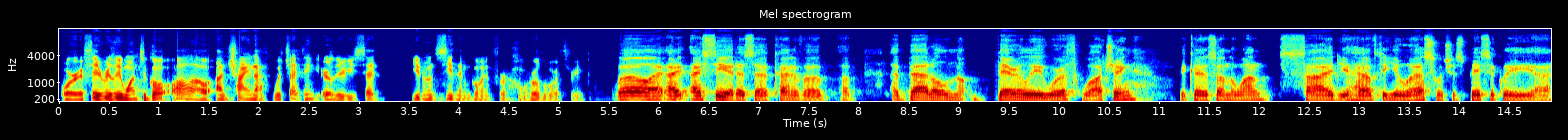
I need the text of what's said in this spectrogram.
or if they really want to go all out on China, which I think earlier you said you don't see them going for World War III. Well, I, I see it as a kind of a, a, a battle not barely worth watching because on the one side you have the U.S., which is basically uh,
